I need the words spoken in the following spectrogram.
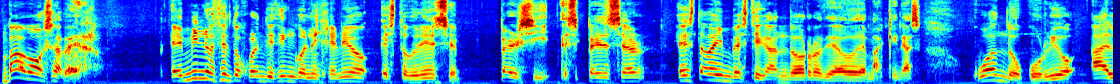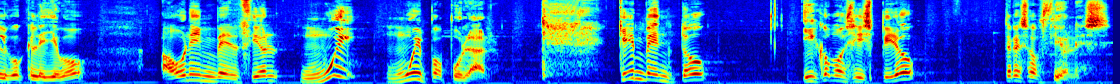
Vamos a ver. En 1945 el ingeniero estadounidense Percy Spencer estaba investigando rodeado de máquinas cuando ocurrió algo que le llevó a una invención muy, muy popular. ¿Qué inventó y cómo se inspiró? Tres opciones.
